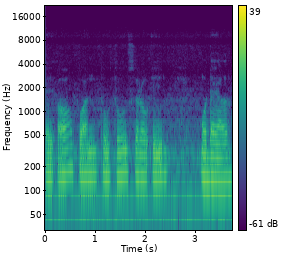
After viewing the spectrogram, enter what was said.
AR1220E model.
